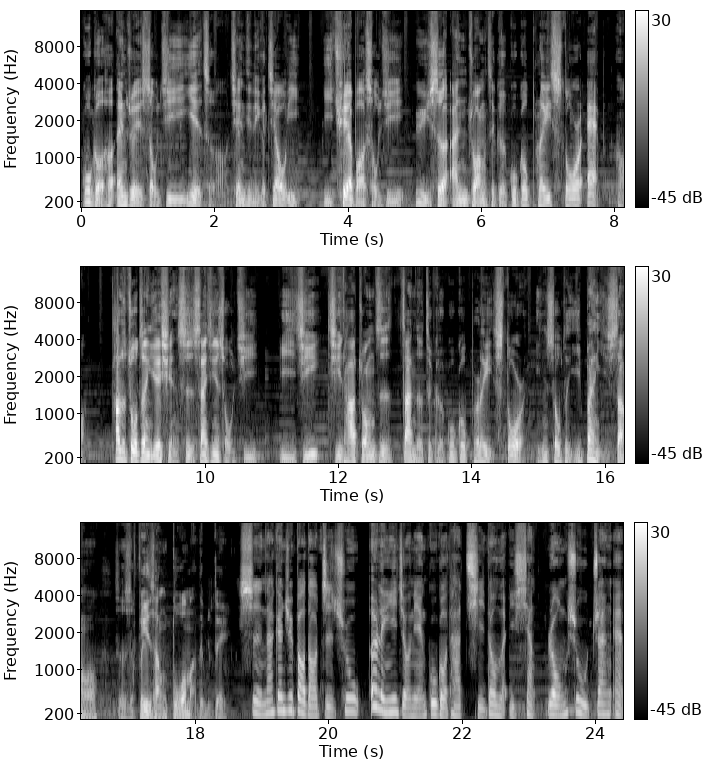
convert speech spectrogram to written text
，Google 和 Android 手机业者啊签订了一个交易，以确保手机预设安装这个 Google Play Store App 哈。他的作证也显示，三星手机以及其他装置占了这个 Google Play Store 营收的一半以上哦，这是非常多嘛，对不对？是。那根据报道指出，二零一九年 Google 它启动了一项榕树专案。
